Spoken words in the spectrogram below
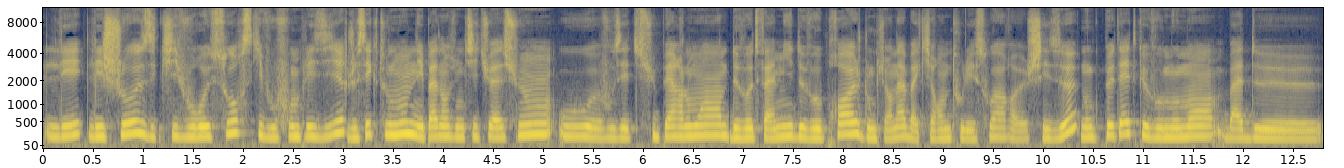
les, les choses qui vous ressourcent, qui vous font plaisir. Je sais que tout le monde n'est pas dans une situation où euh, vous êtes super loin de votre famille, de vos proches, donc il y en a bah, qui rentrent tous les soirs euh, chez eux. Donc peut-être que vos moments bah, de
